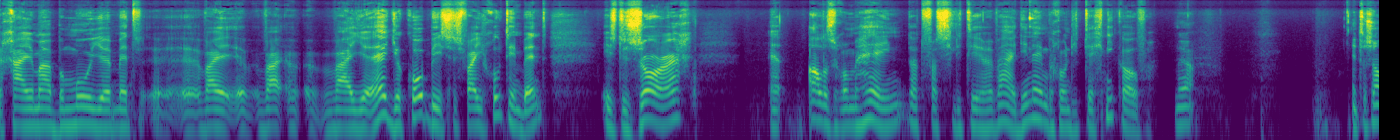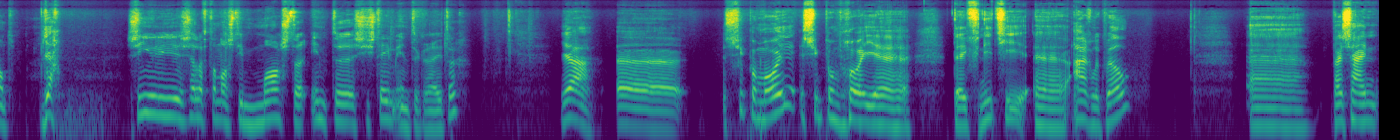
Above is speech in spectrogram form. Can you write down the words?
ga je maar bemoeien met waar, waar, waar je... Hè, je core business, waar je goed in bent, is de zorg. En alles eromheen, dat faciliteren wij. Die nemen gewoon die techniek over. ja. Interessant. Ja, Zien jullie jezelf dan als die master inte systeemintegrator? ja eh supermooi. Supermooie eh, definitie. Eh, eigenlijk wel. Wij, zijn,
